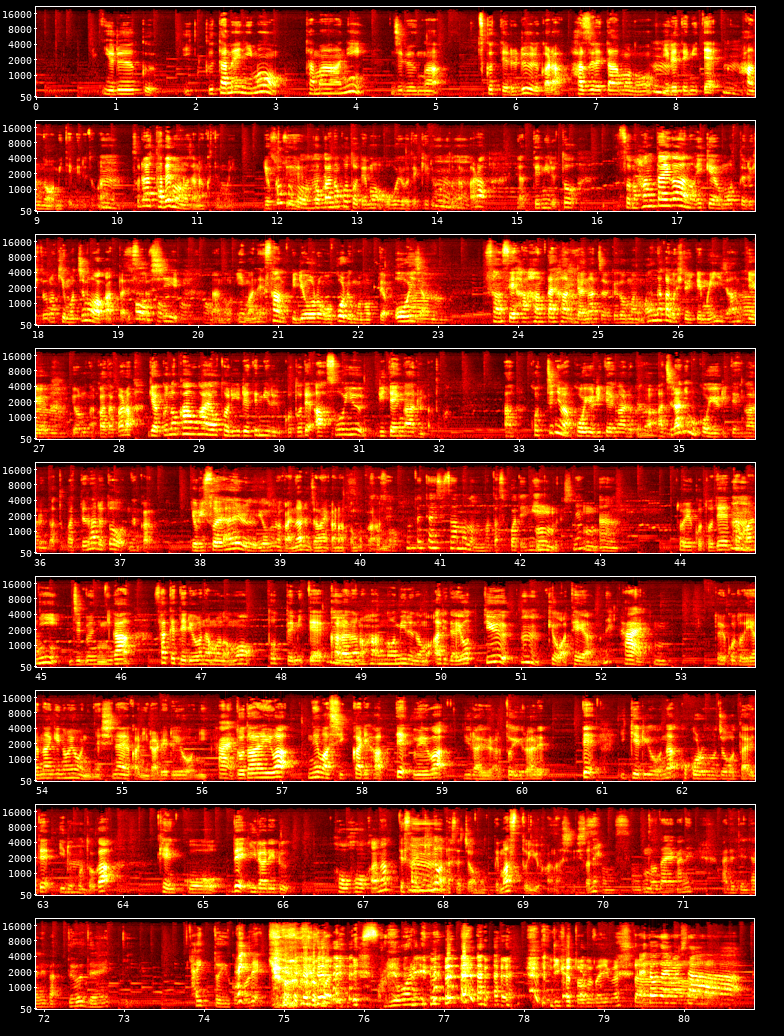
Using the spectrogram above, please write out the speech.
ゆるーくいくためにもたまに自分が作ってるルールから外れたものを入れてみて、うん。反応を見てみるとか、うん。それは食べ物じゃなくてもよくて他のことでも応用できることだからやってみると、その反対側の意見を持ってる人の気持ちも分かったりするしあの今ね賛否両論起こるものって多いじゃん、ん。賛成派反対派みたいになっちゃうけど、まあ、真ん中の人いてもいいじゃんっていう世の中だから逆の考えを取り入れてみることであそういう利点があるんだとかあこっちにはこういう利点があるけど、うん。あちらにもこういう利点があるんだとかってなるとなんか寄り添え合える世の中になるんじゃないかなと思うからね。そうそう。本当に大切なものもまたそこで見えてくるしね。うん。うん。うんということでたまに自分が避けてるようなものも取ってみて体の反応を見るのもありだよっていううん。今日は提案だね。はい。うん、ということで柳のようにねしなやかにいられるようにはい。土台は根はしっかり張って上はゆらゆらと揺られていけるような心の状態でいることが健康でいられる方法かなって最近の私たちは思ってますという話でしたね。そうそう土台がねある程度あれば土台っていう。はいということで、今日はここまで。これ終わり。ありがとうございました。ありがとうございました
